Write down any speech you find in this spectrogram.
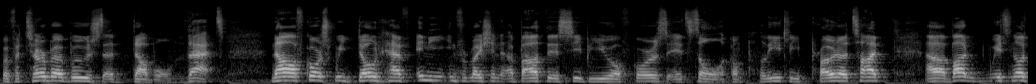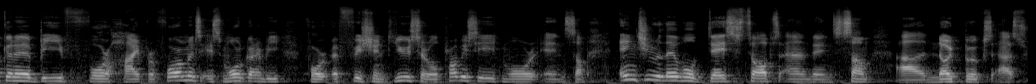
with a turbo boost double that. Now, of course, we don't have any information about this CPU, of course, it's still a completely prototype, uh, but it's not going to be for high performance, it's more going to be for efficient use. We'll probably see it more in some entry-level desktops and then some uh, notebooks as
